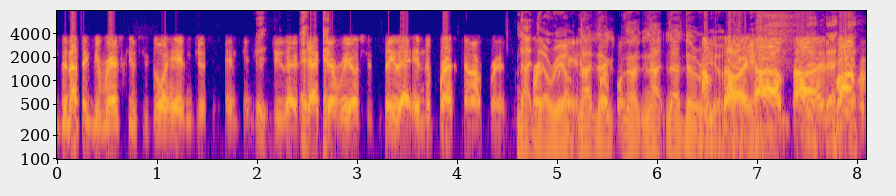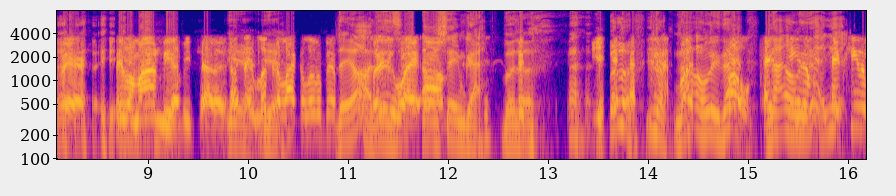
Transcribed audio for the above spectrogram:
then I think the Redskins should go ahead and just and, and just do that. Jack Del Rio should say that in the press conference. Not Del Rio. Not, not, not, not Del Rio. I'm sorry. Yeah. Um, uh, Ron Rivera. They remind me of each other. Don't yeah, they look yeah. alike a little bit? They are. But anyway, they're um, the same guy. But, uh, yeah. but look, you know, not only that, bro, Case, not Keenum, only that, yeah. Case Keenum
